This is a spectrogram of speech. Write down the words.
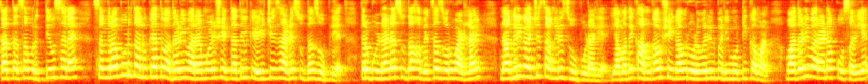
त्यात त्याचा मृत्यू झालाय. संग्रामपूर तालुक्यात वादळी वाऱ्यामुळे शेतातील केळीची झाडे सुद्धा झोपली आहेत. तर बुलढाण्यात सुद्धा हवेचा जोर वाढलाय. नागरिकांची चांगली झोप उडाली आहे. यामध्ये खामगाव शेगाव रोडवरील भली मोठी कमान वादळी वाऱ्यानं कोसळली आहे.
